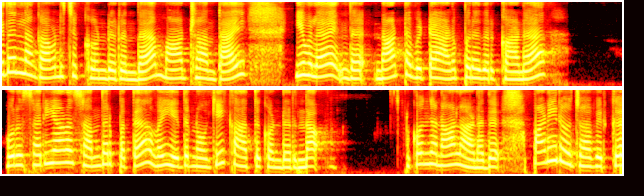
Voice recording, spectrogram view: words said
இதெல்லாம் கவனிச்சு கொண்டிருந்த மாற்றான் தாய் இவளை இந்த நாட்டை விட்டு அனுப்புறதற்கான ஒரு சரியான சந்தர்ப்பத்தை அவ எதிர்நோக்கி காத்து கொண்டிருந்தா. கொஞ்ச நாள் ஆனது. பனிரோஜாவிற்கு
